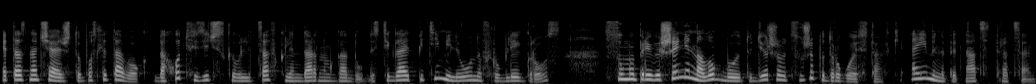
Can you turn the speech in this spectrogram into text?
Это означает, что после того, как доход физического лица в календарном году достигает 5 миллионов рублей гроз, сумма превышения налог будет удерживаться уже по другой ставке, а именно 15%.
